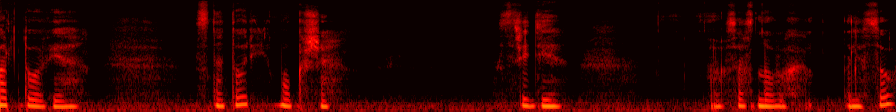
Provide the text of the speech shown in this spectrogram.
Мордовия. Санаторий Мокша. Среди э, сосновых лесов,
